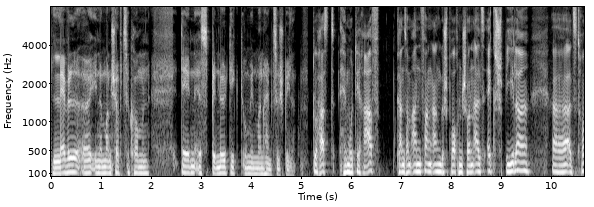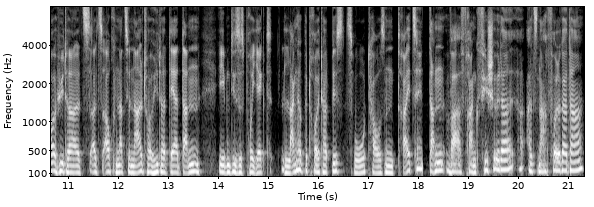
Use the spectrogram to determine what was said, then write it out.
Level äh, in eine Mannschaft zu kommen, den es benötigt, um in Mannheim zu spielen. Du hast Helmut Raff ganz am Anfang angesprochen, schon als Ex-Spieler, äh, als Torhüter, als, als auch Nationaltorhüter, der dann eben dieses Projekt lange betreut hat bis 2013. Dann war Frank Fischöder als Nachfolger da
